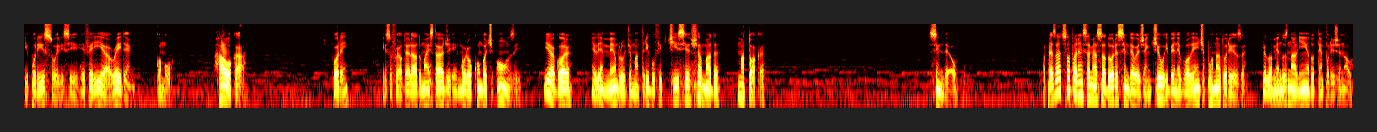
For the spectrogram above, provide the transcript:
e por isso ele se referia a Raiden como Haoka, Porém, isso foi alterado mais tarde em Mortal Kombat 11, e agora ele é membro de uma tribo fictícia chamada Matoka. Sindel. Apesar de sua aparência ameaçadora, Sindel é gentil e benevolente por natureza, pelo menos na linha do tempo original.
